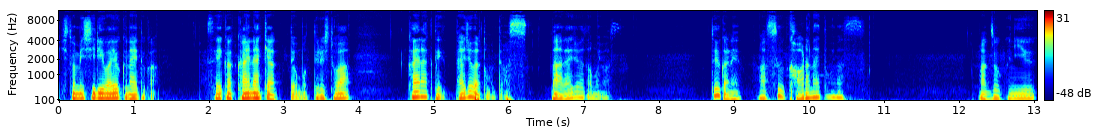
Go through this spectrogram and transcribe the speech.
人見知りは良くないとか、性格変えなきゃって思ってる人は、変えなくて大丈夫だと思ってます。ああ、大丈夫だと思います。というかね、まあすぐ変わらないと思います。まあ俗に言う、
